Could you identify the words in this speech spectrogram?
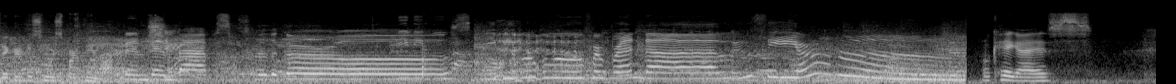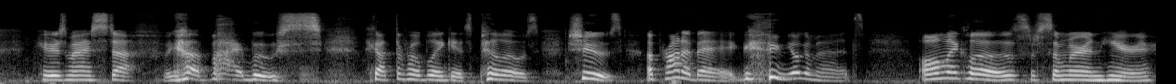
There gonna be some more sparkling water. Bibimbaps for the girls. BB boo boo for Brenda. Lucy. Okay guys. Here's my stuff. We got Buy Boost. We got throw blankets, pillows, shoes, a Prada bag, yoga mats. All my clothes are somewhere in here.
